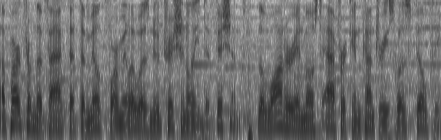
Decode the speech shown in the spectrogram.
Apart from the fact that the milk formula was nutritionally deficient, the water in most African countries was filthy,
